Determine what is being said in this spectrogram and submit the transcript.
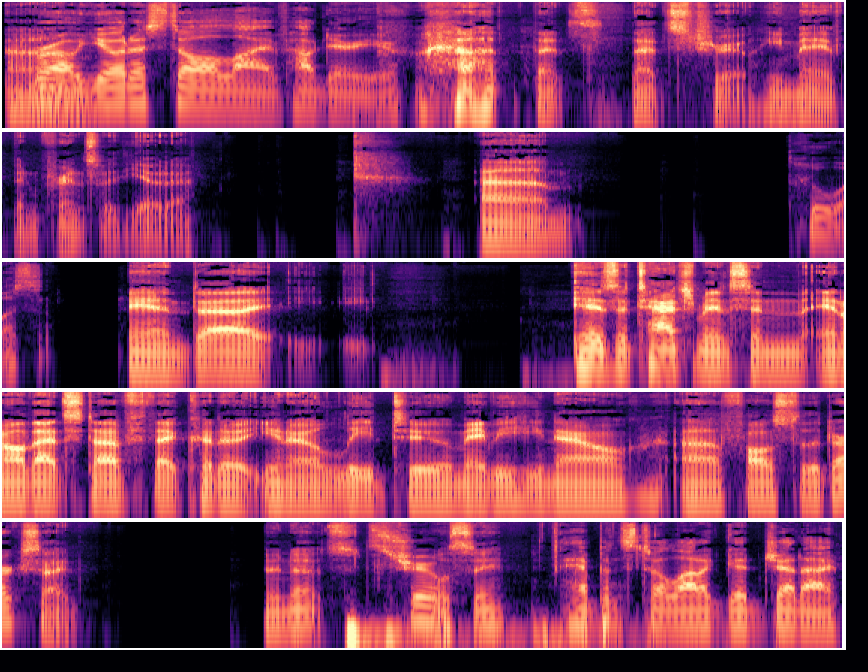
Um, Bro, Yoda's still alive. How dare you? that's that's true. He may have been friends with Yoda. Um, Who wasn't? and uh, his attachments and and all that stuff that could uh, you know lead to maybe he now uh, falls to the dark side. Who knows? It's true. We'll see. happens to a lot of good Jedi.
